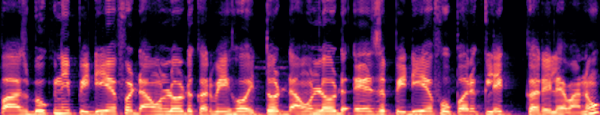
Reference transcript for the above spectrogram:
પાસબુકની પીડીએફ ડાઉનલોડ કરવી હોય તો ડાઉનલોડ એઝ પીડીએફ ઉપર ક્લિક કરી લેવાનું.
